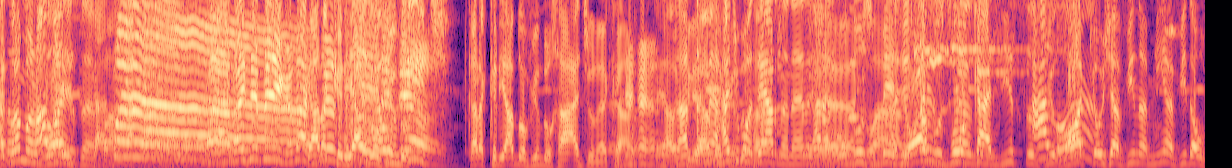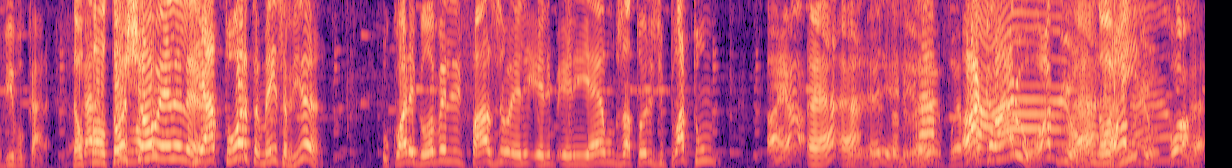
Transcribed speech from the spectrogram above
né? Glamour Boys, isso, né? cara. Ah, vai ter briga. vai, Cara criado É, ouvindo. Cara criado ouvindo rádio, né, cara? Cara Exatamente, criado rádio moderna, né, Cara, cara? Um dos claro. Melhores vocalistas de Alô? rock que eu já vi na minha vida ao vivo, cara. Então Cara, faltou tem uma- show ele, Lelê. E é ator também, sabia? O Corey Glover, ele faz, ele, ele, ele é um dos atores de Platum. Ah, é? É, é, ele, ele foi, foi Ah, claro, óbvio. É, novinho. óbvio, pô. É.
